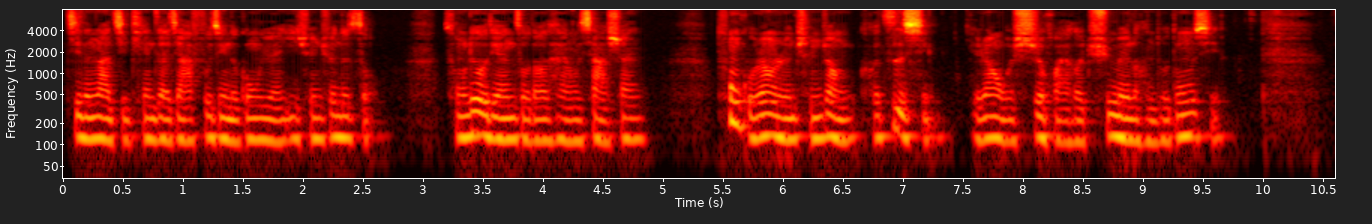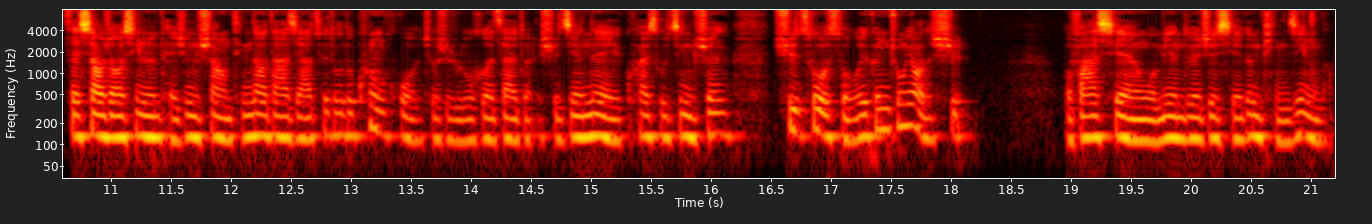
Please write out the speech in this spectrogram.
记得那几天在家附近的公园一圈圈的走，从六点走到太阳下山，痛苦让人成长和自省，也让我释怀和祛魅了很多东西。在校招新人培训上，听到大家最多的困惑就是如何在短时间内快速晋升，去做所谓更重要的事。我发现我面对这些更平静了，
